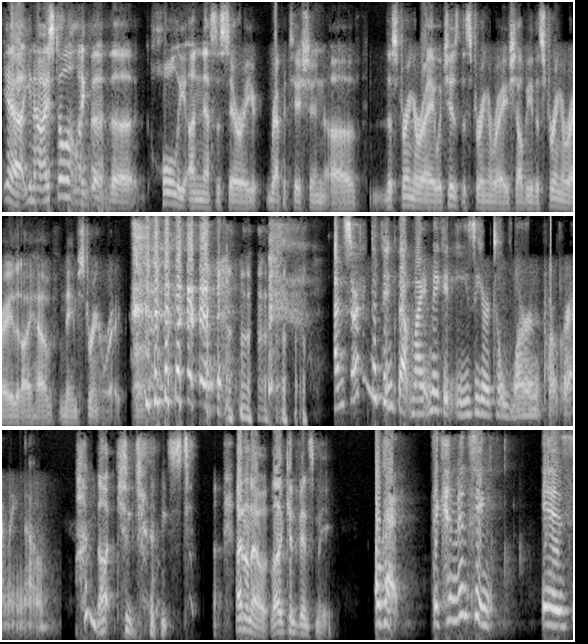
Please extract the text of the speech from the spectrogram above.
Yeah, you know, I still don't like the the wholly unnecessary repetition of the string array, which is the string array, shall be the string array that I have named string array. Um, I'm starting to think that might make it easier to learn programming, though. I'm not convinced. I don't know. Like, convince me. Okay. The convincing is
